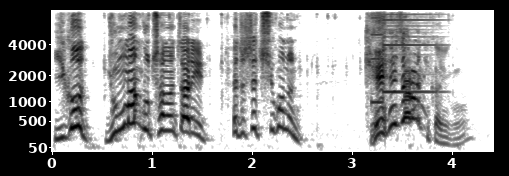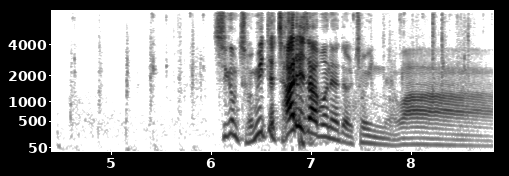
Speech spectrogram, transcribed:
이거 69,000원짜리 헤드셋 치고는 개해자라니까 이거 지금 저 밑에 자리 잡은 애들 저 있네 와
